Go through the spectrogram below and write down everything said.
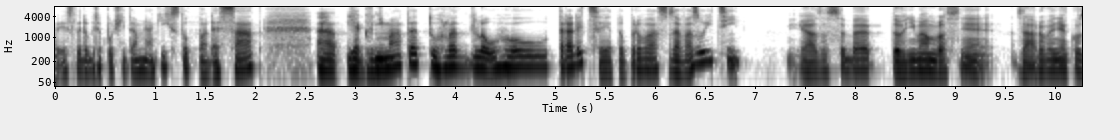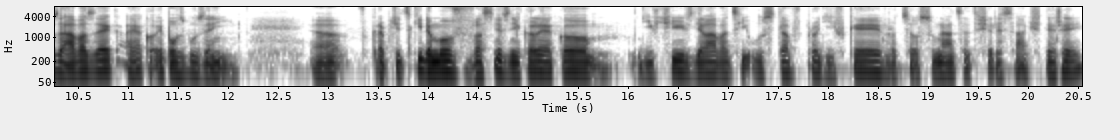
jestli dobře počítám, nějakých 150. Jak vnímáte tuhle dlouhou tradici? Je to pro vás zavazující? Já za sebe to vnímám vlastně zároveň jako závazek a jako i povzbuzení. V Krapčický domov vlastně vznikl jako dívčí vzdělávací ústav pro dívky v roce 1864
